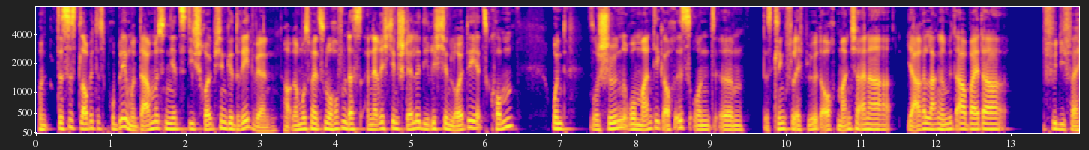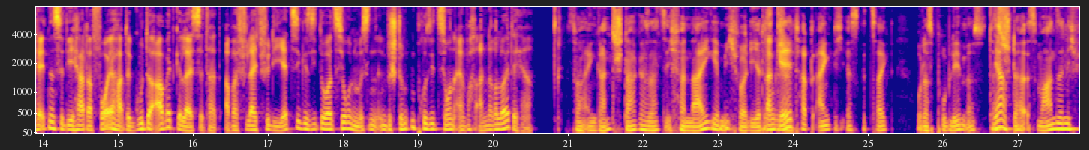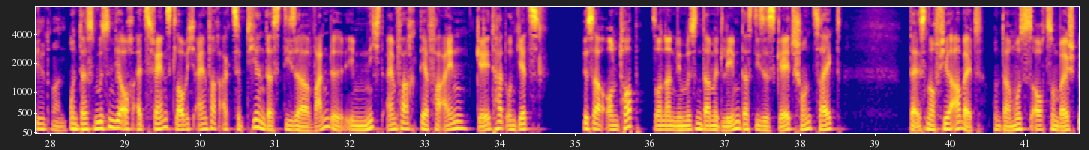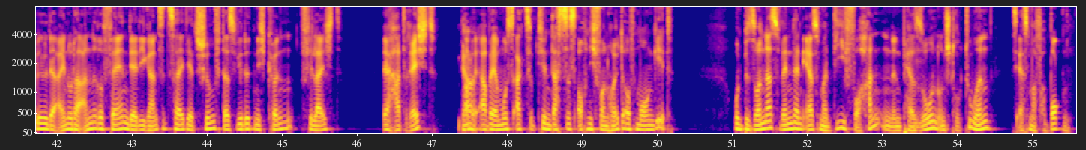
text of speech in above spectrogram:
Und das ist, glaube ich, das Problem. Und da müssen jetzt die Schräubchen gedreht werden. Da muss man jetzt nur hoffen, dass an der richtigen Stelle die richtigen Leute jetzt kommen. Und so schön Romantik auch ist, und ähm, das klingt vielleicht blöd, auch manch einer jahrelange Mitarbeiter für die Verhältnisse, die Hertha vorher hatte, gute Arbeit geleistet hat. Aber vielleicht für die jetzige Situation müssen in bestimmten Positionen einfach andere Leute her. Das war ein ganz starker Satz. Ich verneige mich vor dir. Das Dankeschön. Geld hat eigentlich erst gezeigt, wo das Problem ist. Das, Ja. Da ist wahnsinnig viel dran. Und das müssen wir auch als Fans, glaube ich, einfach akzeptieren, dass dieser Wandel eben nicht einfach der Verein Geld hat und jetzt ist er on top, sondern wir müssen damit leben, dass dieses Geld schon zeigt, da ist noch viel Arbeit. Und da muss auch zum Beispiel der ein oder andere Fan, der die ganze Zeit jetzt schimpft, dass wir das nicht können, vielleicht, er hat recht, Ja. aber, aber er muss akzeptieren, dass das auch nicht von heute auf morgen geht. Und besonders, wenn dann erstmal die vorhandenen Personen und Strukturen es erstmal verbocken.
